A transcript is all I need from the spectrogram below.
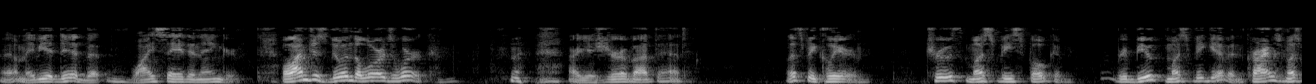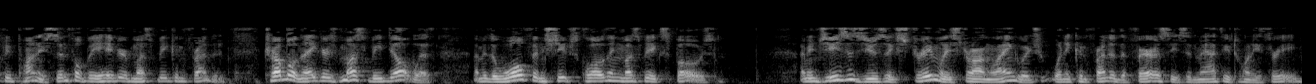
Well, maybe it did, but why say it in anger? Well, I'm just doing the Lord's work. Are you sure about that? Let's be clear. Truth must be spoken. Rebuke must be given. Crimes must be punished. Sinful behavior must be confronted. Troublemakers must be dealt with. I mean, the wolf in sheep's clothing must be exposed. I mean, Jesus used extremely strong language when he confronted the Pharisees in Matthew 23.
